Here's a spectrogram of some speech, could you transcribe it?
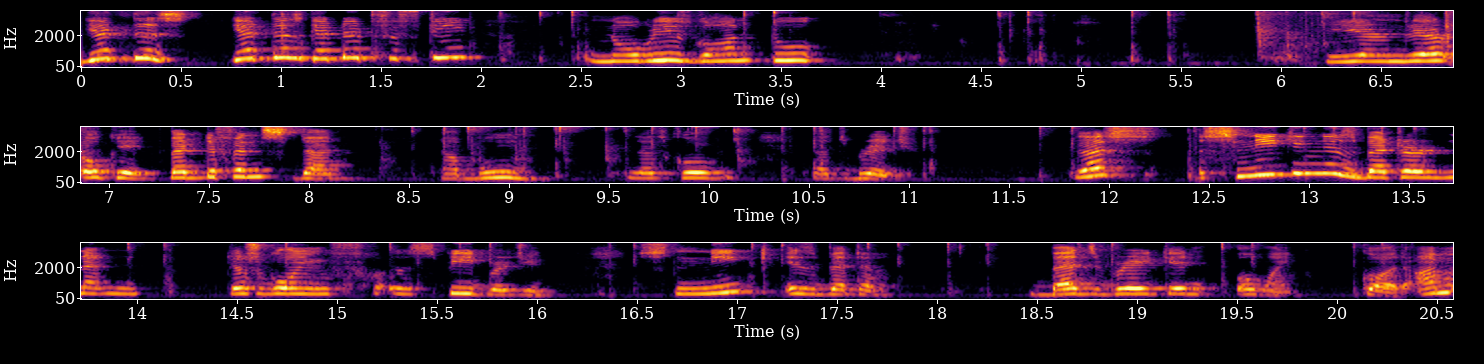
Get this. Get this. Get it. 15 nobody's gone to here and there okay bed defense done. Now boom. Let's go. Let's bridge. Guys sneaking is better than just going speed bridging. Sneak is better. Beds breaking. Oh my god i'm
